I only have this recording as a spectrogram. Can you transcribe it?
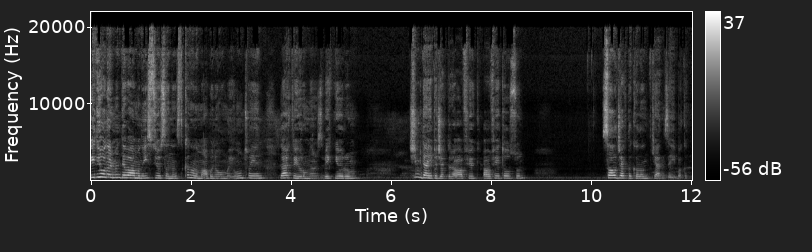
videolarımın devamını istiyorsanız kanalıma abone olmayı unutmayın. Like ve yorumlarınızı bekliyorum. Şimdiden yapacaklara afiyet olsun. Sağlıcakla kalın. Kendinize iyi bakın.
